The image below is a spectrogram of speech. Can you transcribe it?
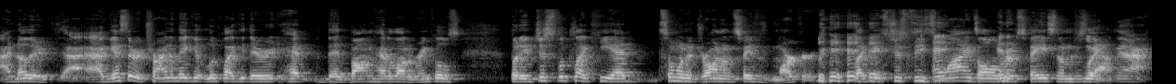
I know they're. I guess they were trying to make it look like they were, had that Bong had a lot of wrinkles, but it just looked like he had someone had drawn on his face with marker. like it's just these And- lines all over his face, and I'm just Yeah. like, ah.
